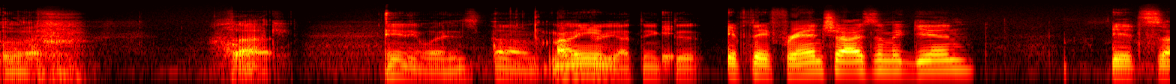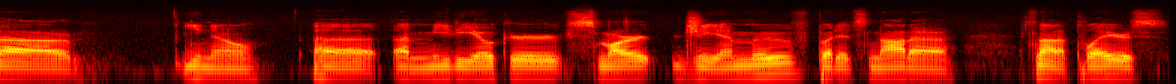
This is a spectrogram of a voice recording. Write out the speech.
ugh. Fuck. Anyways, um, I I, mean, agree. I think i- that if they franchise him again, it's uh, you know, uh, a mediocre, smart GM move, but it's not a, it's not a players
